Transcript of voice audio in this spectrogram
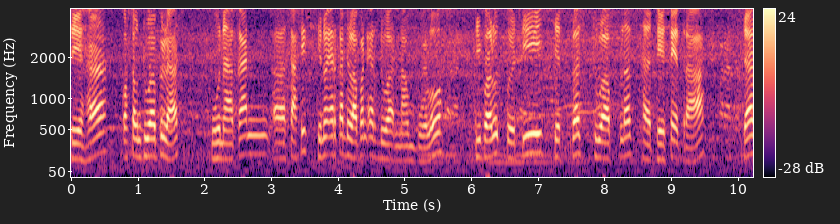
DH012 menggunakan uh, sasis Hino RK8 R260 dibalut bodi Jet Plus 2 Plus HD Setra dan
